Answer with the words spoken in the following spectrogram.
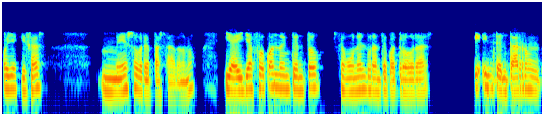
oye, quizás me he sobrepasado, ¿no? Y ahí ya fue cuando intentó, según él, durante cuatro horas, intentar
